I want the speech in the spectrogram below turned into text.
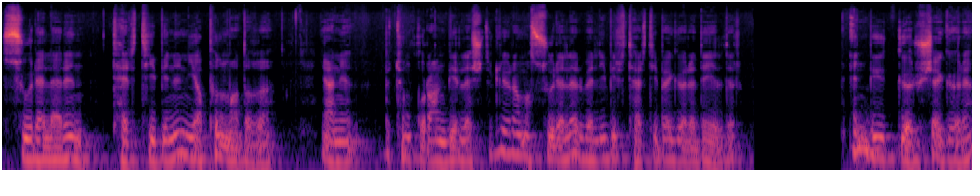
surelerin tertibinin yapılmadığı yani bütün Kur'an birleştiriliyor ama sureler belli bir tertibe göre değildir. En büyük görüşe göre,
